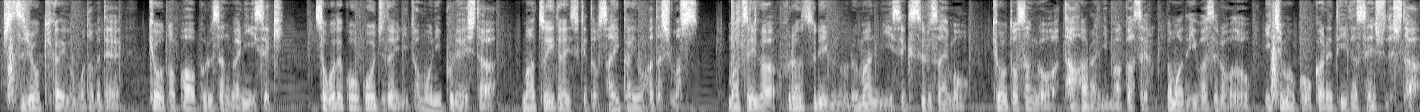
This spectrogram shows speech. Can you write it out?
出場機会を求めて京都パープルさんがに移籍そこで高校時代に共にプレーした松井大輔と再会を果たします。松井がフランスリーグのル・マンに移籍する際も京都サンガは田原に任せるとまで言わせるほど一目置かれていた選手でした。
